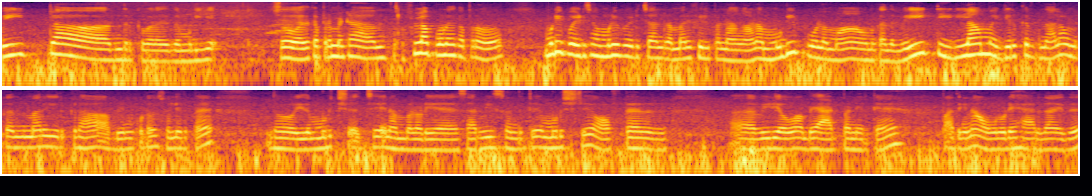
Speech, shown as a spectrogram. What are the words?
வெயிட்டாக இருந்திருக்கு வர இது முடியே. ஸோ அதுக்கப்புறமேட்டா ஃபுல்லாக போனதுக்கப்புறம் முடி போயிடுச்சா முடி போயிடுச்சான்ற மாதிரி ஃபீல் பண்ணாங்க. ஆனால் முடி போலமா அவனுக்கு அந்த வெயிட் இல்லாமல் இருக்கிறதுனால அவனுக்கு அந்த மாதிரி இருக்குடா அப்படின்னு கூட சொல்லியிருப்பேன். இதோ இது முடிச்சாச்சு நம்மளுடைய சர்வீஸ் வந்துட்டு முடிச்சுட்டு ஆஃப்டர் வீடியோவும் அப்படியே ஆட் பண்ணியிருக்கேன். பார்த்தீங்கன்னா அவங்களுடைய ஹேர் தான் இது.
